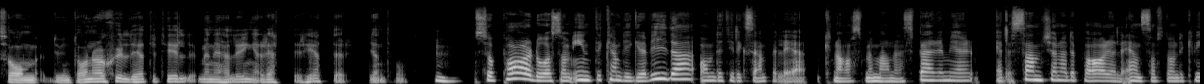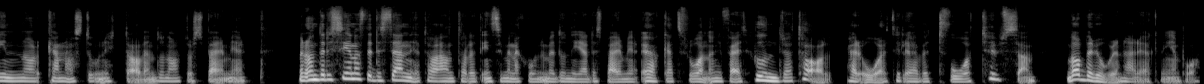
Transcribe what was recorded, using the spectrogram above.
Som du inte har några skyldigheter till, men heller inga rättigheter gentemot. Mm. Så par då som inte kan bli gravida, om det till exempel är knas med mannens spermier, eller samkönade par eller ensamstående kvinnor kan ha stor nytta av en donators spermier. Men under det senaste decenniet har antalet inseminationer med donerade spermier ökat från ungefär ett hundratal per år till över 2000. Vad beror den här ökningen på?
